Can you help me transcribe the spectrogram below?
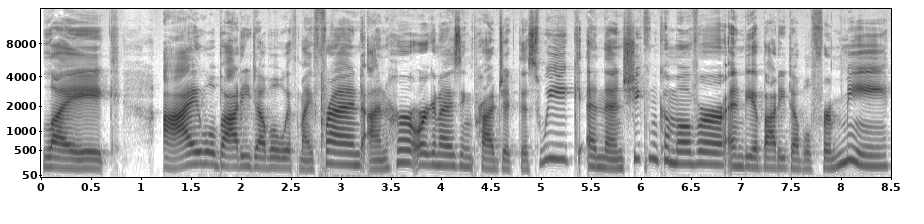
Like, I will body double with my friend on her organizing project this week, and then she can come over and be a body double for me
